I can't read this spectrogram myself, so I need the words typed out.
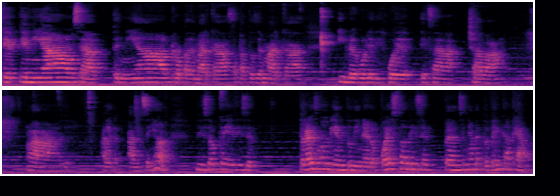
que tenía, o sea, tenía ropa de marca, zapatos de marca, y luego le dijo esa chava al, al, al señor, dice, ok, dice, traes muy bien tu dinero puesto, dice, pero enséñame tu bank account.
